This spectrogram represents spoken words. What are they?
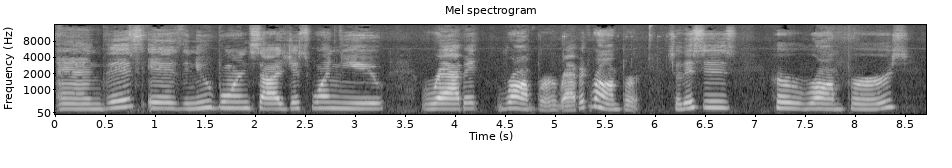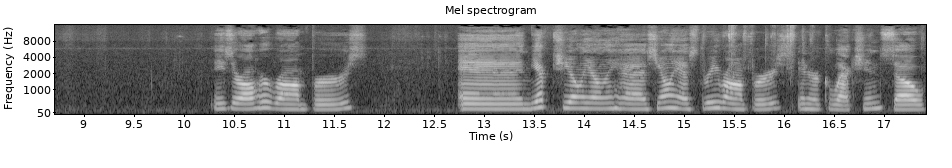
And this is the newborn size, Just One You, rabbit romper. Rabbit romper. So this is her rompers. These are all her rompers. And yep, she only only has she only has three rompers in her collection. So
